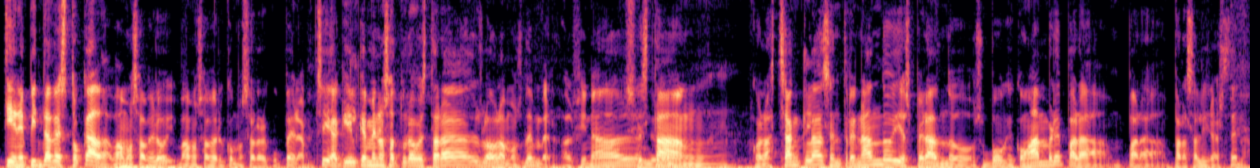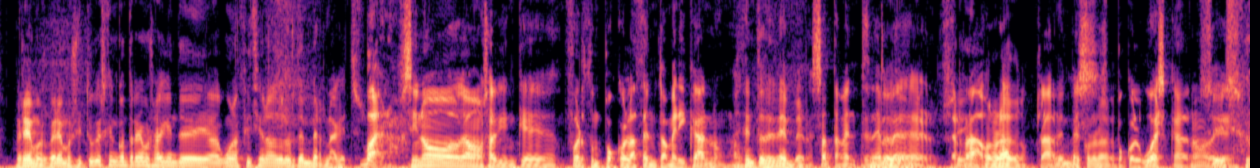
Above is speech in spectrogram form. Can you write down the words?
Tiene pinta de estocada. Vamos a ver hoy. Vamos a ver cómo se recuperan. Sí, aquí el que menos saturado estará, lo hablamos, Denver. Al final Sin están con las chanclas, entrenando y esperando, supongo que con hambre, para, para, para salir a escena. Veremos, veremos. ¿Y tú crees que encontraremos a alguien de algún aficionado de los Denver Nuggets? Bueno, si no, digamos, alguien que fuerce un poco el acento americano. ¿no? Acento de Denver. Exactamente, Acento de Denver, Denver, sí, cerrado. Colorado, Claro, Denver, es Colorado. un poco el Huesca, ¿no? Sí, de, sí.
